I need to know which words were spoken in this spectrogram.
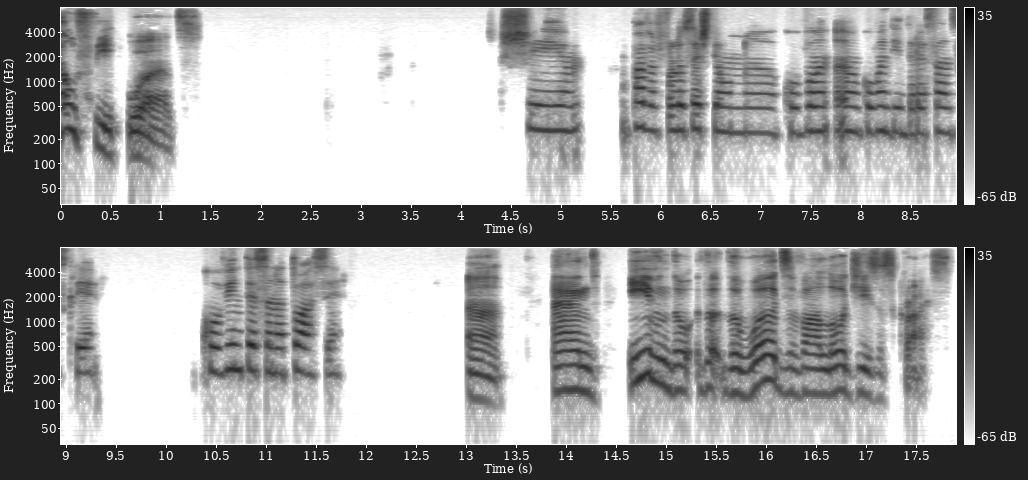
healthy words. Și Pavel folosește un uh, cuvânt, un cuvânt interesant, scrie cuvinte sănătoase. Uh, and even the, the, the words of our Lord Jesus Christ.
